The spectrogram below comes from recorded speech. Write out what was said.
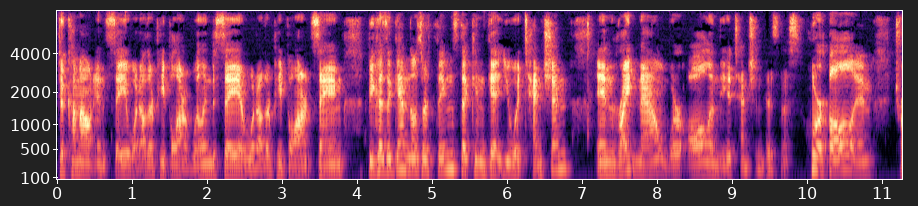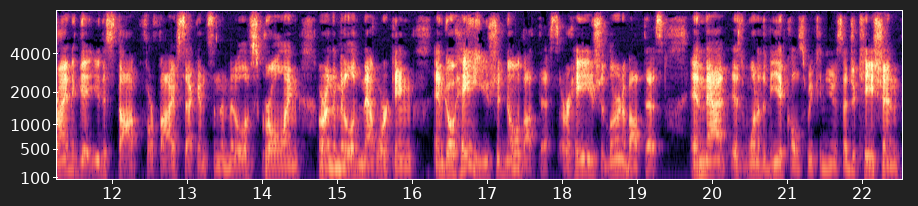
to come out and say what other people aren't willing to say or what other people aren't saying because again, those are things that can get you attention. And right now, we're all in the attention business. We're all in trying to get you to stop for 5 seconds in the middle of scrolling or in the middle of networking and go, "Hey, you should know about this," or "Hey, you should learn about this." And that is one of the vehicles we can use education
